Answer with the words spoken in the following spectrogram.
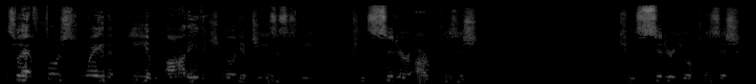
And so, that first way that we embody the humility of Jesus is we consider our position. Consider your position.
